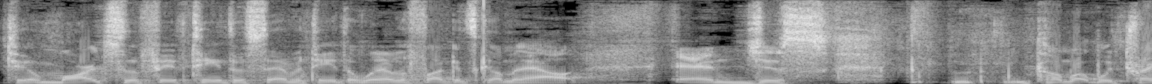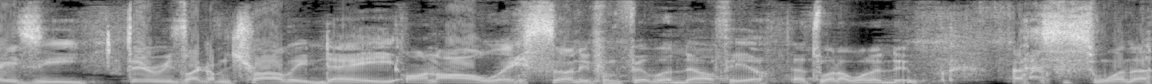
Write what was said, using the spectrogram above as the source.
till March the 15th or 17th or whatever the fuck it's coming out and just come up with crazy theories like I'm Charlie Day on Always Sunny from Philadelphia. That's what I want to do. I just want to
